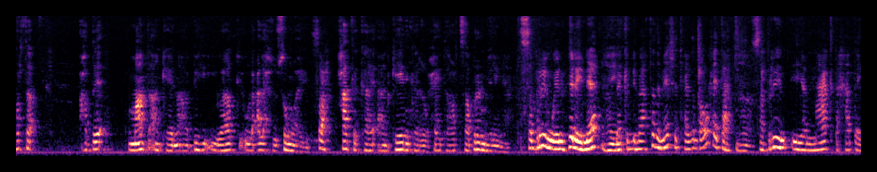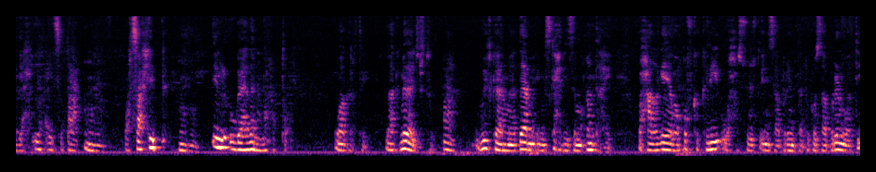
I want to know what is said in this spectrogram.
horta haddee maanta aan keeno aabihii iyo walaalkii uu lacala xasuusan waayo halka kale aan keeni karin waxay tahay horta sabriin ma helaynaa sabriin waynu helaynaa laakiin dhibaatada meesha taagan baa waxay tahay sabriin iyo naagta hadda yaxya haysataa waa saaxiib. In la ogaadana ma rabto. Waa gartay. Laakiin midaa jirto. Wiilkan maadaama ay maskaxdiisa maqan tahay waxaa laga yaabaa qofka keliya uu xasuusto inay sabriin tahay because sabriin waa ti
